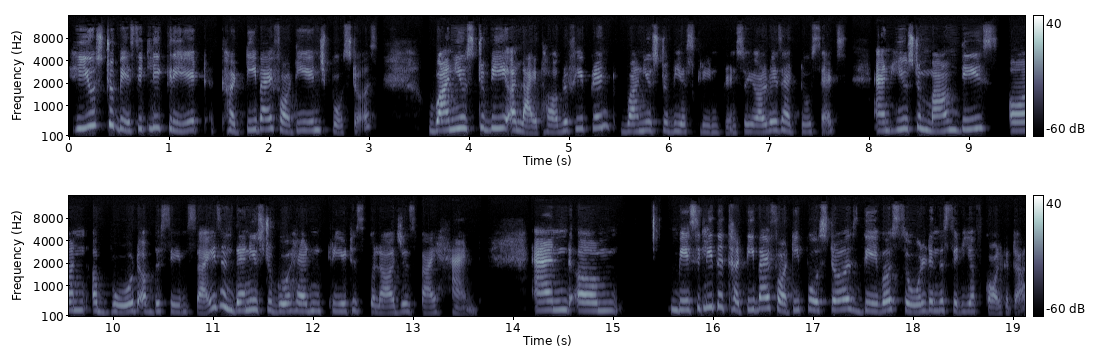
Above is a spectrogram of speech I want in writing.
he used to basically create 30 by 40 inch posters one used to be a lithography print one used to be a screen print so he always had two sets and he used to mount these on a board of the same size and then used to go ahead and create his collages by hand and um, basically the 30 by 40 posters they were sold in the city of kolkata.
